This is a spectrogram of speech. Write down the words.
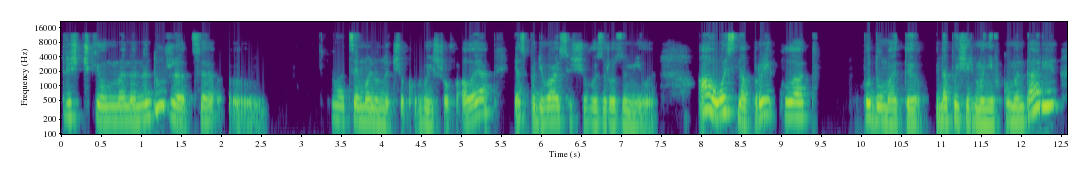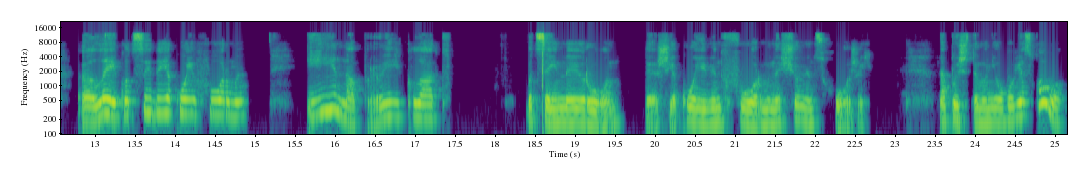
Трішечки у мене не дуже це, е, цей малюночок вийшов, але я сподіваюся, що ви зрозуміли. А ось, наприклад, подумайте, напишіть мені в коментарі е, лейкоциди якої форми. І, наприклад, оцей нейрон, теж якої він форми, на що він схожий. Напишіть мені обов'язково,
